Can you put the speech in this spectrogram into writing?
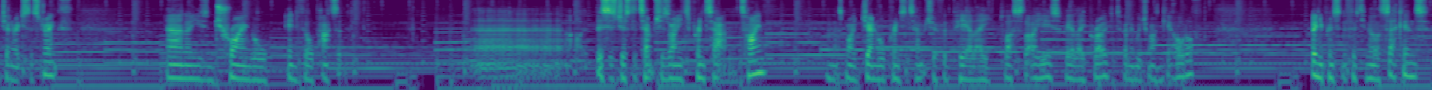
generates the strength. And I'm using triangle infill pattern. Uh, this is just the temperatures I need to print out at the time. And that's my general printing temperature for the PLA Plus that I use, PLA Pro, depending which one I can get hold of. Only printing at 50 milliseconds.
